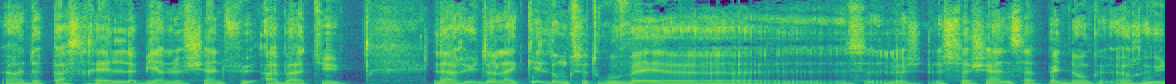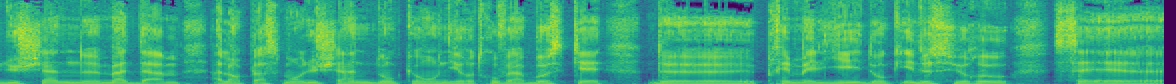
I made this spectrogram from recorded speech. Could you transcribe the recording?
hein, de passerelle, eh bien le chêne fut abattu. La rue dans laquelle donc se trouvait euh, ce chêne s'appelle donc rue du chêne Madame, à l'emplacement du chêne. Donc on y retrouve un bosquet de préméliers donc et de sureaux. C'est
